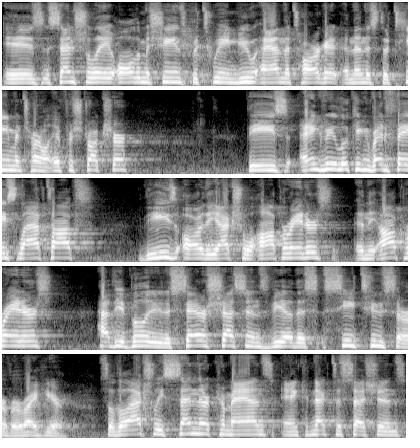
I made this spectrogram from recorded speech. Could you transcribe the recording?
is essentially all the machines between you and the target, and then there's the team internal infrastructure. These angry looking red-faced laptops, these are the actual operators, and the operators have the ability to share sessions via this C2 server right here. So they'll actually send their commands and connect to sessions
